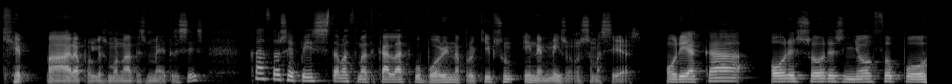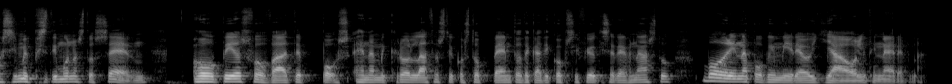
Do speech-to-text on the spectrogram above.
και πάρα πολλές μονάδες μέτρησης, καθώς επίσης τα μαθηματικά λάθη που μπορεί να προκύψουν είναι μείζονο σημασίας. Οριακά, ώρε-ώρε νιώθω πως είμαι επιστήμονας στο CERN, ο οποίος φοβάται πως ένα μικρό λάθος στο 25ο δεκαδικό ψηφίο της ερευνάς του μπορεί να αποβεί μοιραίο για όλη την έρευνα.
